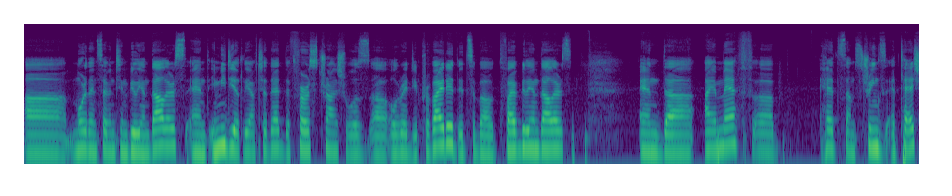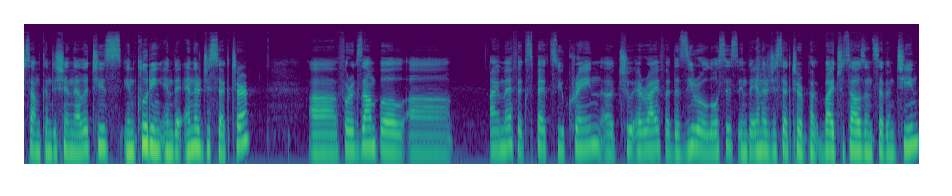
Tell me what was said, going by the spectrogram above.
uh, more than $17 billion. And immediately after that, the first tranche was uh, already provided. It's about $5 billion. And uh, IMF uh, had some strings attached, some conditionalities, including in the energy sector. For example, IMF expects Ukraine uh, to arrive at the zero losses in the energy sector by 2017.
